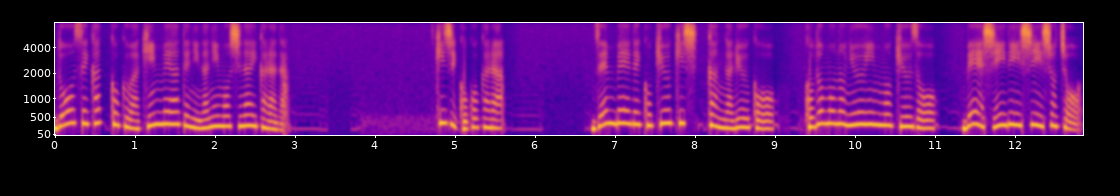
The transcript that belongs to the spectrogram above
どうせ各国は金目当てに何もしないからだ。記事ここから。全米で呼吸器疾患が流行。子供の入院も急増。米 CDC 所長。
